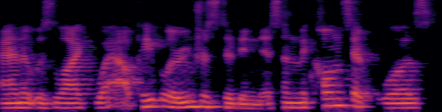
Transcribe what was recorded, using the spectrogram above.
And it was like, wow, people are interested in this. And the concept was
